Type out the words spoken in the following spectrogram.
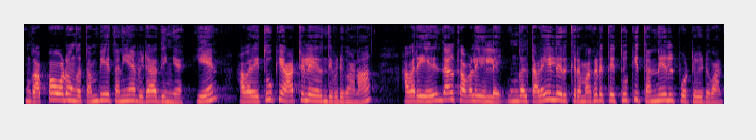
உங்க அப்பாவோட உங்க தம்பியை தனியா விடாதீங்க. ஏன்? அவரை தூக்கி ஆற்றிலே இருந்து விடுவானா? அவரை எரிந்தால் கவலை இல்லை. உங்கள் தலையில் இருக்கிற மகுடத்தை தூக்கி தண்ணீரில் போட்டு விடுவான்.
